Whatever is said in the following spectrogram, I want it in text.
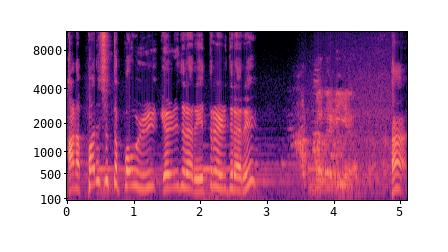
ஆனா பரிசுத்த பவுல் எழுதுறாரு. எத்தனை எழுதுறாரு? ஆ,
